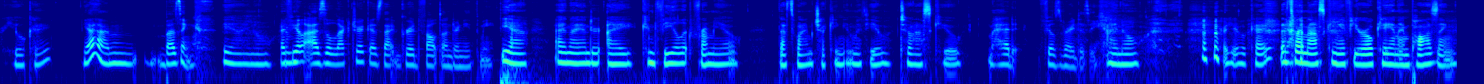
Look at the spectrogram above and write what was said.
Are you okay? yeah i'm buzzing Yeah, I know. i I'm- feel as electric as that grid felt underneath me Yeah, and I under I can feel it from you. That's why I'm checking in with you to ask you. my head feels very dizzy I know. Are you okay? That's why I'm asking if you're okay and I'm pausing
